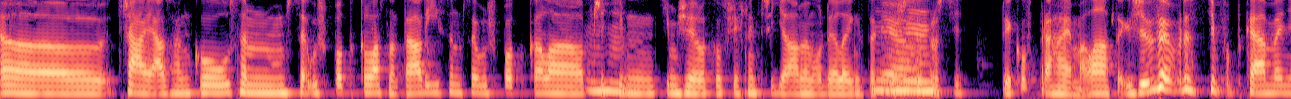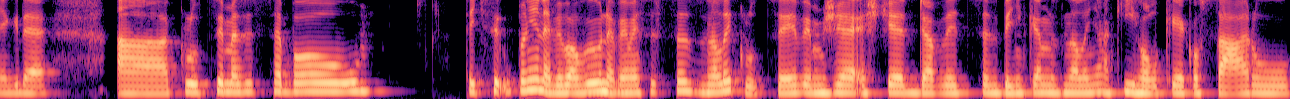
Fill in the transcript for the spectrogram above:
uh, třeba já s Hankou jsem se už potkala, s Natálí jsem se už potkala, předtím tím, že jako všechny tři děláme modeling, tak Jo. už se prostě, jako v Praha je malá, takže se prostě potkáme někde a kluci mezi sebou, Teď si úplně nevybavuju, nevím, jestli se znali kluci, vím, že ještě David se Zbyňkem znali nějaký holky jako Sáru,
